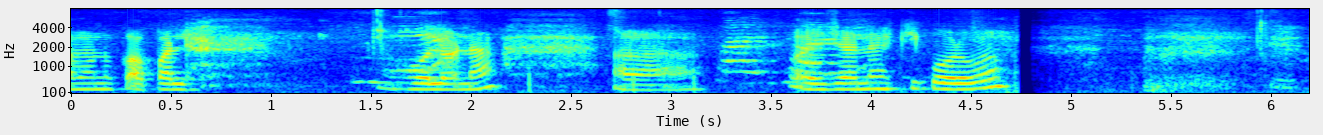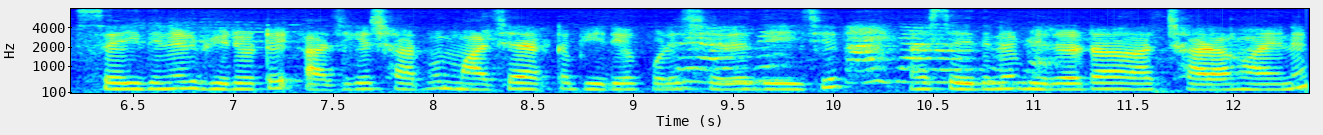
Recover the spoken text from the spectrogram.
এমন কপাল হলো না। ওই জন্য কী করব? সেই দিনের ভিডিওটাই আজকে ছাড়বো। মাঝে একটা ভিডিও করে ছেড়ে দিয়েছি। সেই দিনের ভিডিওটা আর ছাড়া হয়নি।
